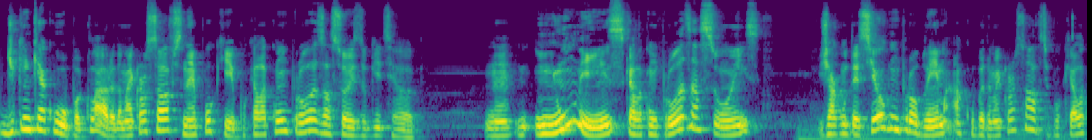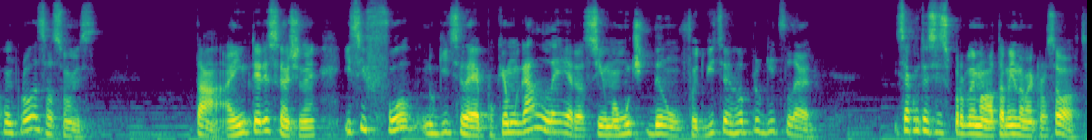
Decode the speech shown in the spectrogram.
de quem que é a culpa? Claro, da Microsoft, né? Por quê? Porque ela comprou as ações do GitHub né? Em um mês que ela comprou as ações, já aconteceu algum problema, a culpa é da Microsoft, porque ela comprou as ações. Tá, aí é interessante, né? E se for no GitLab, porque uma galera, assim, uma multidão, foi do GitHub pro GitLab. E se acontecer esse problema lá também da Microsoft?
